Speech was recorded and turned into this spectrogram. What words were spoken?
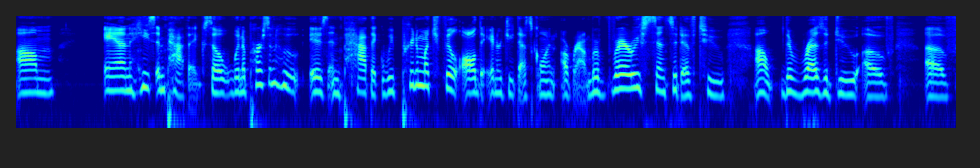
Um, and he's empathic. So when a person who is empathic, we pretty much feel all the energy that's going around. We're very sensitive to uh, the residue of of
